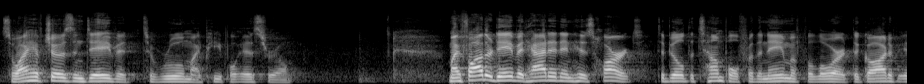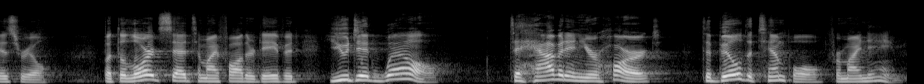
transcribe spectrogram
So I have chosen David to rule my people Israel. My father David had it in his heart to build a temple for the name of the Lord, the God of Israel. But the Lord said to my father David, You did well to have it in your heart to build a temple for my name.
